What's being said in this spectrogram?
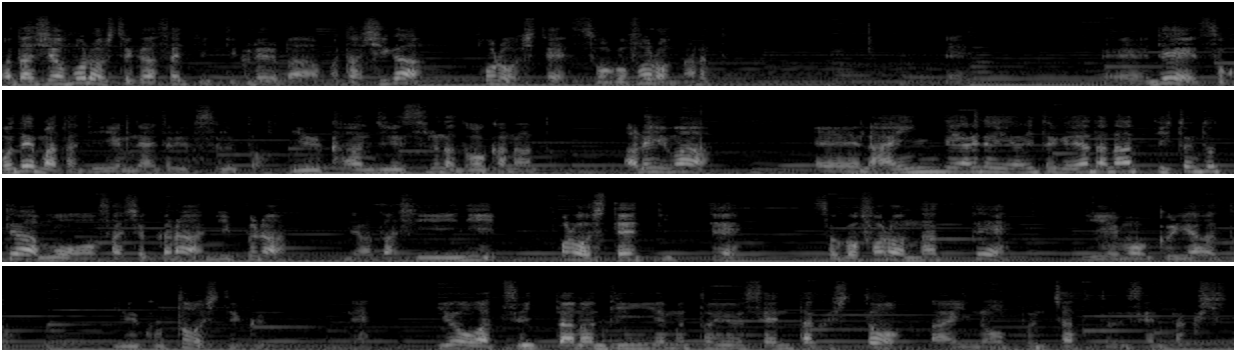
私をフォローしてくださいって言ってくれれば、私がフォローして相互フォローになると。で、そこでまた DM のやり取りをするという感じにするのはどうかなと。あるいは、えー、LINE でやり取りやり取りが嫌だなっていう人にとっては、もう最初からリプランで私にフォローしてって言って、そこフォローになって DM を送り合うということをしていく。ね、要は Twitter の DM という選択肢と LINE のオープンチャットという選択肢。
